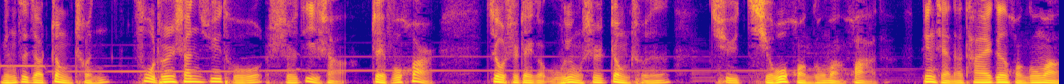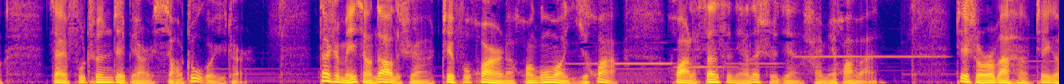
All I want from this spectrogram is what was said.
名字叫郑纯。《富春山居图》实际上这幅画。就是这个吴用师郑纯去求黄公望画的，并且呢，他还跟黄公望在富春这边小住过一阵儿。但是没想到的是啊，这幅画呢，黄公望一画，画了三四年的时间还没画完。这时候吧，这个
